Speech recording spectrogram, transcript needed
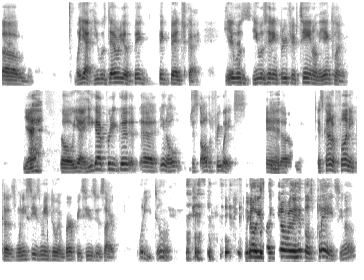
Yeah. Um, but yeah, he was definitely a big big bench guy. He yeah. was he was hitting 315 on the incline. Yeah. So yeah, he got pretty good at you know just all the free weights, and yeah. um, it's kind of funny because when he sees me doing burpees, he's just like, "What are you doing?" you know, he's like, "Get over there, hit those plates," you know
